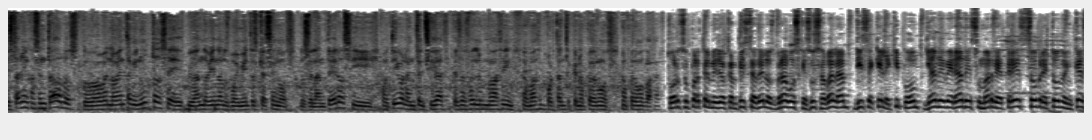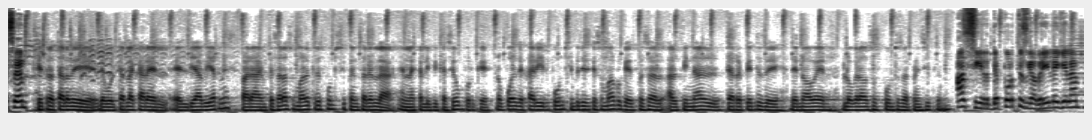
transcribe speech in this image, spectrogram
Estar bien concentrados los, los 90 minutos, eh, cuidando bien a los movimientos que hacen los, los delanteros y, como te digo, la intensidad. Eso fue lo más, lo más importante que no podemos, no podemos bajar. Por su parte, el mediocampista de los Bravos, Jesús Zavala, dice que el equipo ya deberá de sumar de a tres, sobre todo en casa, que tratar de, de voltear la cara el, el día viernes para empezar a sumar de tres puntos y pensar en la, en la calificación porque no puedes dejar ir puntos, siempre tienes que sumar porque después al, al final te arrepientes de, de no haber logrado esos puntos al principio. ¿no? Asir Deportes Gabriel Ayala.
